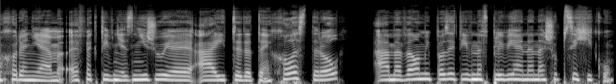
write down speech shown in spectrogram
ochoreniam efektívne znižuje aj teda ten cholesterol a má veľmi pozitívne vplyvy aj na našu psychiku.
